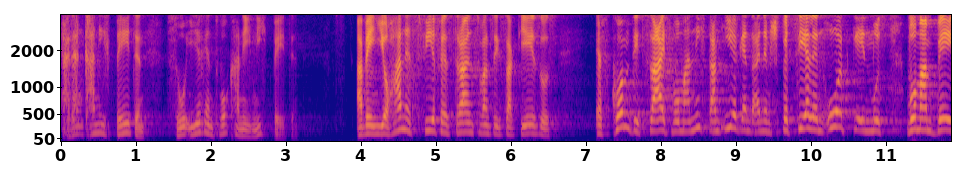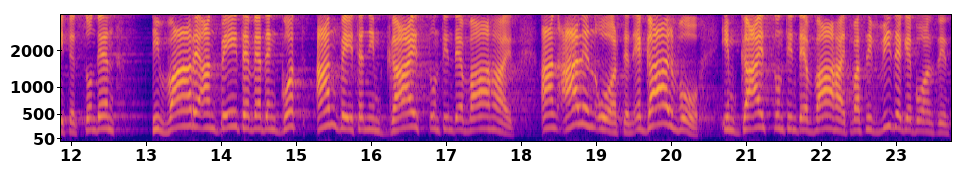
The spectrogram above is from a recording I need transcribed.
ja, dann kann ich beten. So irgendwo kann ich nicht beten. Aber in Johannes 4, Vers 23 sagt Jesus, es kommt die Zeit, wo man nicht an irgendeinem speziellen Ort gehen muss, wo man betet, sondern die wahre Anbeter werden Gott anbeten im Geist und in der Wahrheit. An allen Orten, egal wo, im Geist und in der Wahrheit, was sie wiedergeboren sind,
